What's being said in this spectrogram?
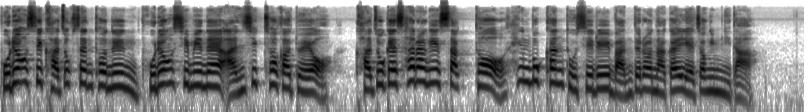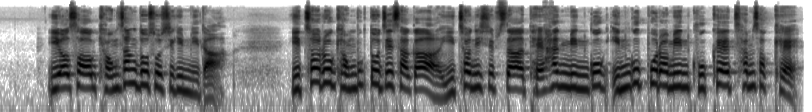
보령시 가족센터는 보령 시민의 안식처가 되어 가족의 사랑이 싹터 행복한 도시를 만들어 나갈 예정입니다. 이어서 경상도 소식입니다. 이철우 경북도지사가 2024 대한민국 인구포럼인 국회에 참석해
